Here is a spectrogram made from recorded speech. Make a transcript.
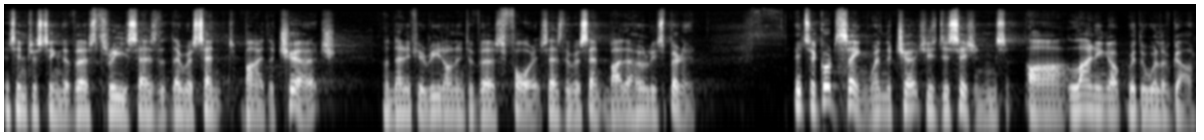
It's interesting that verse 3 says that they were sent by the church, and then if you read on into verse 4, it says they were sent by the Holy Spirit. It's a good thing when the church's decisions are lining up with the will of God.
